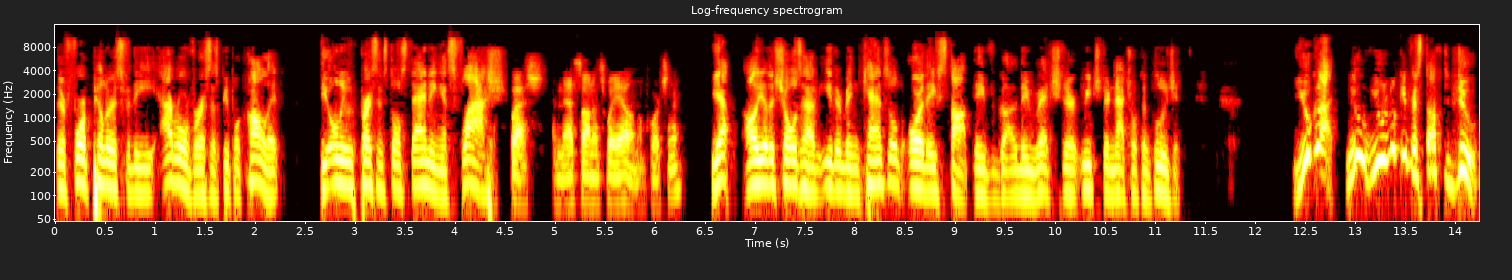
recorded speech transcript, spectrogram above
there are four pillars for the Arrowverse, as people call it. The only person still standing is Flash. Flash, and that's on its way out, unfortunately. Yeah, all the other shows have either been canceled or they've stopped. They've got they reached their reached their natural conclusion. You got you you looking for stuff to do.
